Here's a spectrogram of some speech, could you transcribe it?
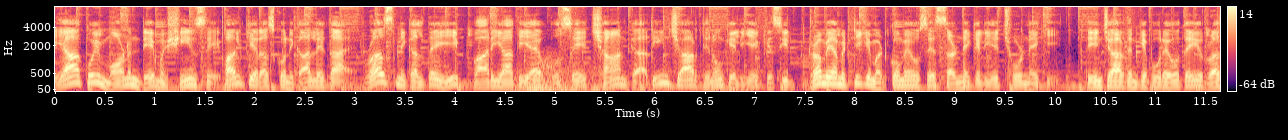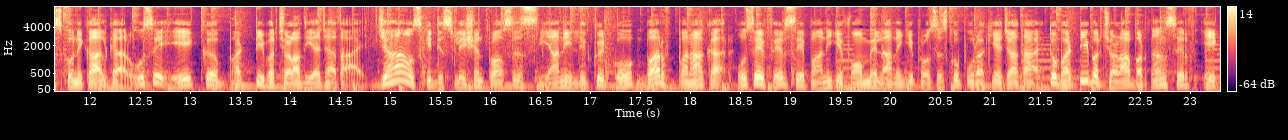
या कोई मॉडर्न डे मशीन से फल के रस को निकाल लेता है। रस निकलते ही बारी आती है उसे छान कर तीन चार दिनों के लिए किसी ड्रम या मिट्टी के मटकों में उसे सड़ने के लिए छोड़ने की। तीन चार दिन के पूरे होते ही रस को निकाल कर उसे उसे एक भट्टी पर चढ़ा दिया जाता है, जहाँ उसकी डिस्टिलेशन प्रोसेस यानी लिक्विड को बर्फ़ बनाकर उसे फिर से पानी के फॉर्म में लाने की प्रोसेस को पूरा किया जाता है। तो भट्टी पर चढ़ा बर्तन सिर्फ़ एक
